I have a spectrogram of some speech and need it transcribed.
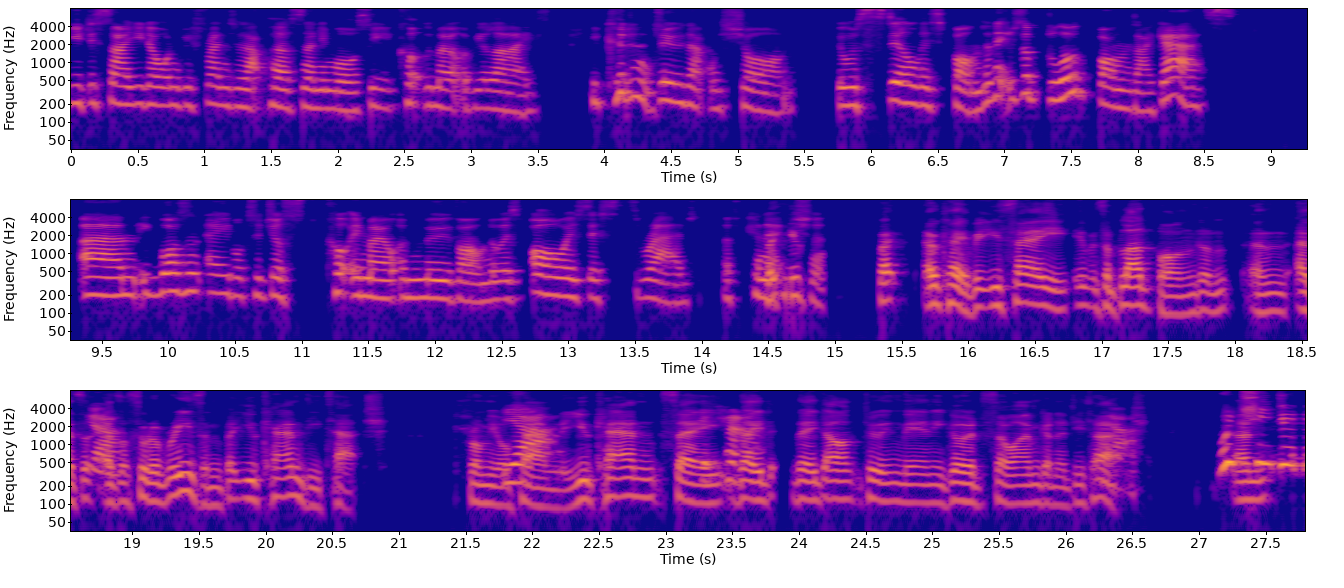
you decide you don't want to be friends with that person anymore, so you cut them out of your life. He couldn't do that with Sean. There was still this bond, and it was a blood bond, I guess. Um, he wasn't able to just cut him out and move on. There was always this thread of connection. But okay, but you say it was a blood bond and and as a, Yeah. as a sort of reason, but you can detach from your Yeah. family. You can say You can. they they aren't doing me any good, so I'm going to detach. Which And- he did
